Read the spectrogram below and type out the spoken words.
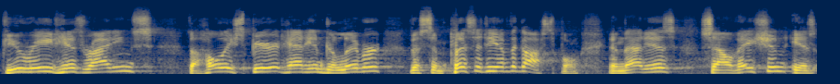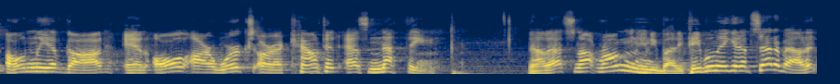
If you read his writings, the Holy Spirit had him deliver the simplicity of the gospel, and that is salvation is only of God, and all our works are accounted as nothing. Now, that's not wronging anybody. People may get upset about it,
